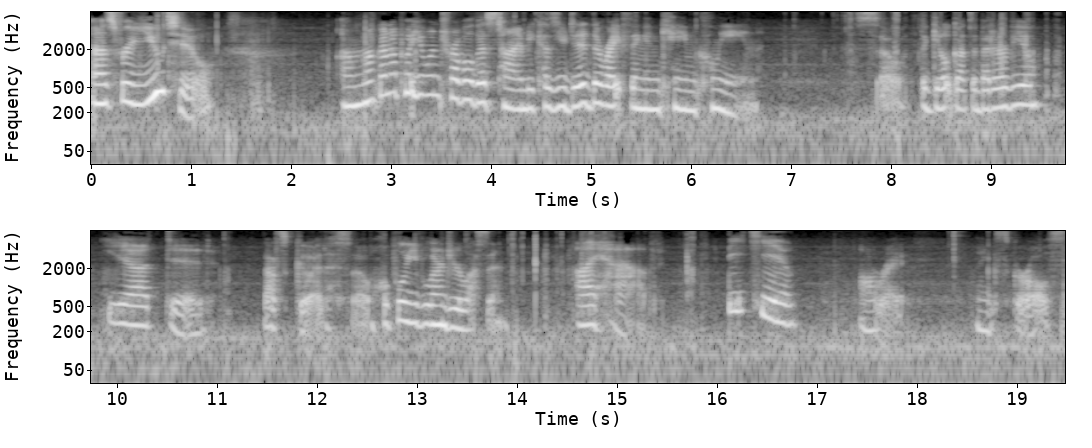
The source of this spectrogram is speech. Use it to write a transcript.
As for you two, I'm not going to put you in trouble this time because you did the right thing and came clean. So, the guilt got the better of you? Yeah, it did. That's good. So, hopefully you've learned your lesson. I have. Me too. All right. Thanks, girls.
